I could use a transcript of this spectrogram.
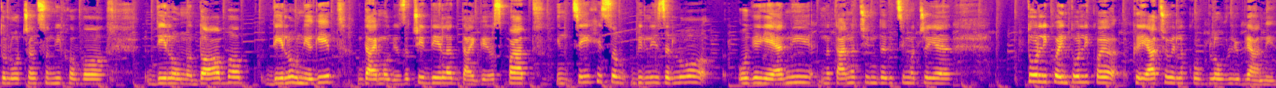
določali so njihovo delovno dobo, delovni red, kdaj morajo začeti delati, kdaj grejo spat. In cehi so bili zelo urejeni na ta način, da recimo, če je toliko in toliko krijačev je lahko bilo v Ljubljani.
